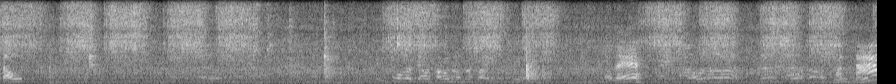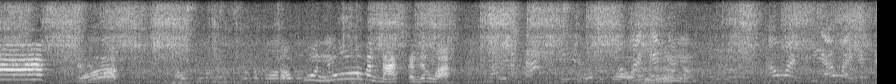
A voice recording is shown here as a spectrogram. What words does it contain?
เปลี่ยนเสาพวกเราจะเอาเสาหน่ะมาใส่ที่เอาเด้มันหนักแต่ยังว่าเสาปูนน่ะเสาตะกอนเสาปูนอยู่มันหนักแต่ยังว่ามันจะตั้งที่หัวมันต่อเอาไว้นี่ยังไงเอาไว้ที่เอาไว้ยังไง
